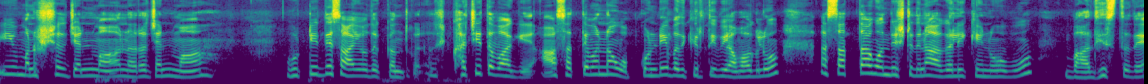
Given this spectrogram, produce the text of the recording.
ಈ ಮನುಷ್ಯ ಜನ್ಮ, ನರ ಜನ್ಮ ಹುಟ್ಟಿದ್ದೇ ಸಾಯೋದಕ್ಕಂತ ಖಚಿತವಾಗಿ ಆ ಸತ್ಯವನ್ನು ಒಪ್ಕೊಂಡೇ ಬದುಕಿರ್ತೀವಿ ಯಾವಾಗಲೂ. ಆ ಸತ್ತಾಗ ಒಂದಿಷ್ಟು ದಿನ ಅಗಲಿಕೆ ನೋವು ಬಾಧಿಸ್ತದೆ.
